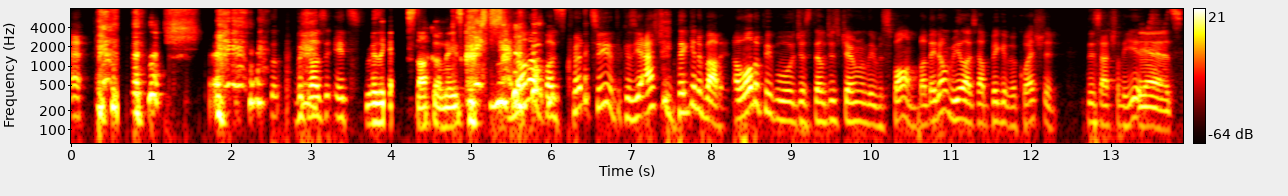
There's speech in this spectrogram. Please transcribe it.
man. because it's really get stuck on these questions. no, no, but credit to you because you're actually thinking about it. A lot of people will just they'll just generally respond, but they don't realize how big of a question this actually is. yeah, it's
